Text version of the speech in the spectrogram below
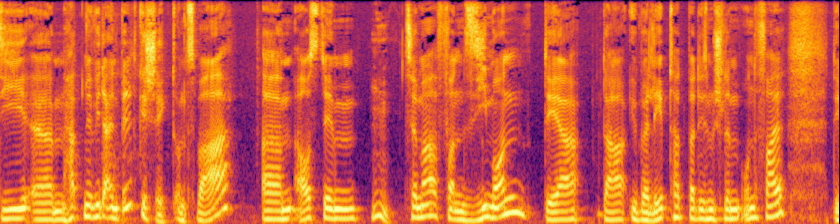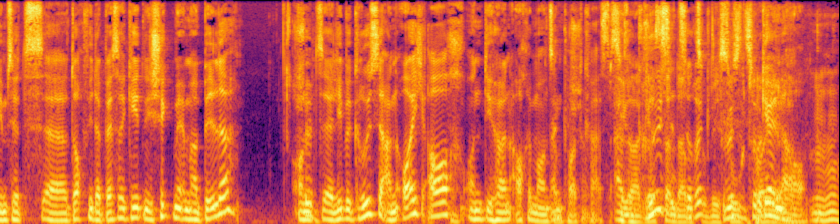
die ähm, hat mir wieder ein Bild geschickt. Und zwar ähm, aus dem Zimmer von Simon, der da überlebt hat bei diesem schlimmen Unfall, dem es jetzt äh, doch wieder besser geht. Und die schickt mir immer Bilder. Und äh, liebe Grüße an euch auch und die hören auch immer unseren Podcast. Sie Also Grüße zurück. Grüße zurück. Genau. ja. Mhm,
